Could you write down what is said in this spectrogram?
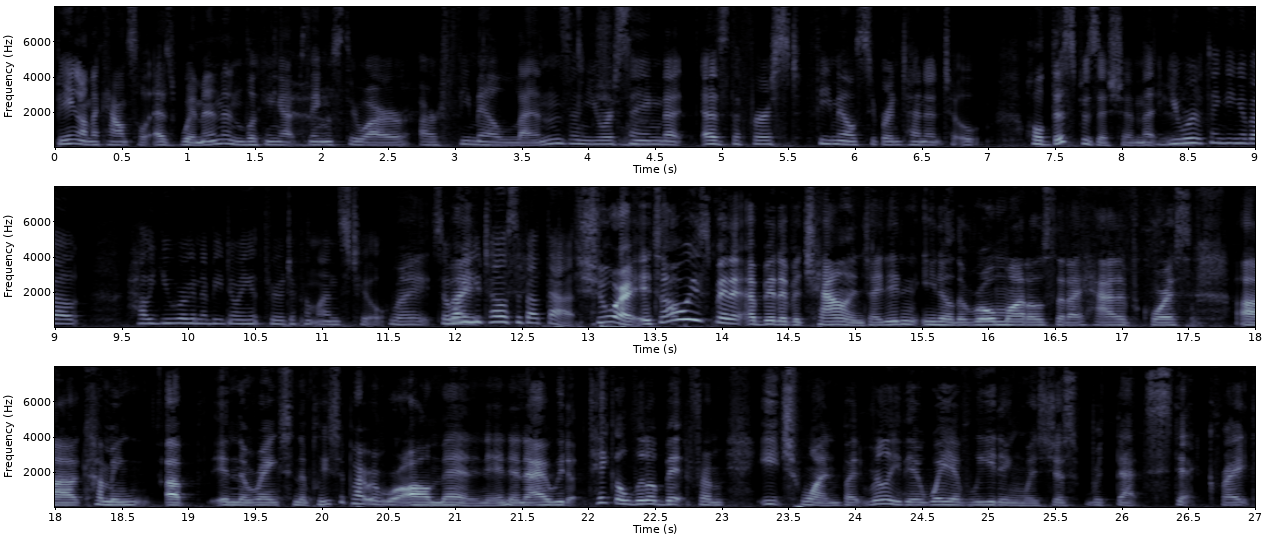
being on the council as women and looking at things through our, our female lens. And you were saying that as the first female superintendent to hold this position, that you were thinking about how you were going to be doing it through a different lens too. Right, So why don't you tell us about that? Sure. It's always been a bit of a challenge. I didn't, you know, the role models that I had, of course, uh, coming up in the ranks in the police department were all men. And, and I would take a little bit from each one, but really their way of leading was just with that stick, right?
